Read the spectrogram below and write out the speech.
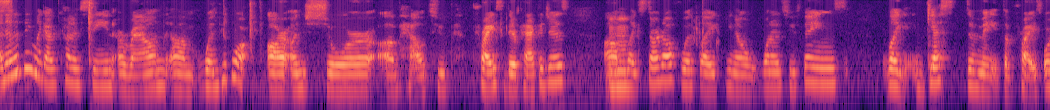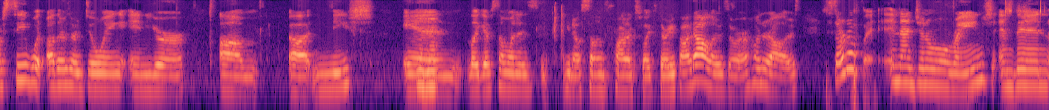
Another thing like i've kind of seen around um, when people are unsure of how to price their packages um, mm-hmm. like start off with like you know one or two things like guesstimate the price or see what others are doing in your um, uh, niche and mm-hmm. like if someone is you know selling products for like $35 or $100 start off in that general range. And then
